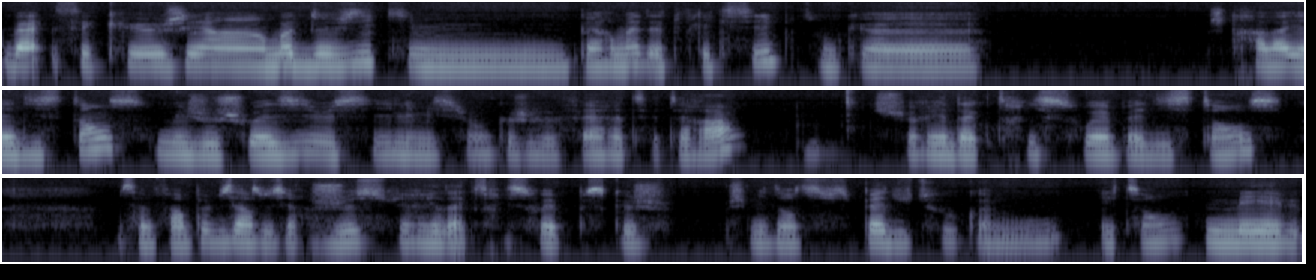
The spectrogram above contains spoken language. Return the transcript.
Bah, c'est que j'ai un mode de vie qui me permet d'être flexible. Donc, je travaille à distance, mais je choisis aussi l'émission que je veux faire, etc. Je suis rédactrice web à distance. Ça me fait un peu bizarre de dire je suis rédactrice web parce que je ne m'identifie pas du tout comme étant. Mais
